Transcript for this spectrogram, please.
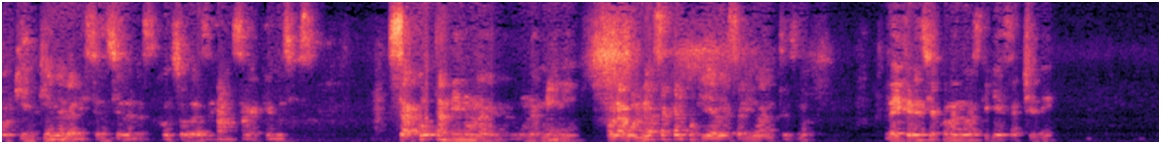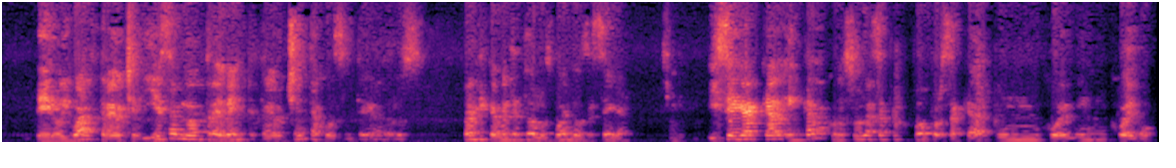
o quien tiene la licencia de las consolas de Sega Genesis, sacó también una, una mini, o la volvió a sacar porque ya había salido antes, ¿no? La diferencia con la nueva es que ya es HD. Pero igual trae 80, y esa no trae 20, trae 80 juegos integrados, los- prácticamente todos los buenos de Sega. Y Sega en cada consola se ha preocupado por sacar un juego, un juego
